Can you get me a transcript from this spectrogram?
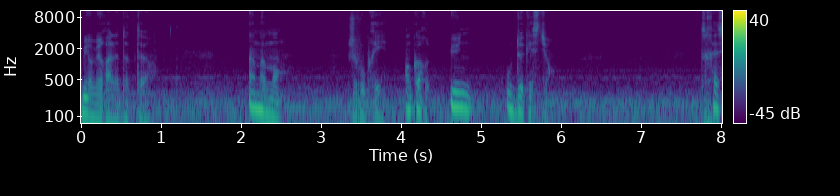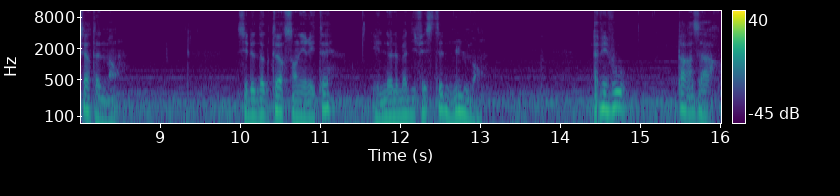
murmura le docteur. Un moment, je vous prie, encore une ou deux questions. Très certainement. Si le docteur s'en irritait, il ne le manifestait nullement. Avez-vous, par hasard,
